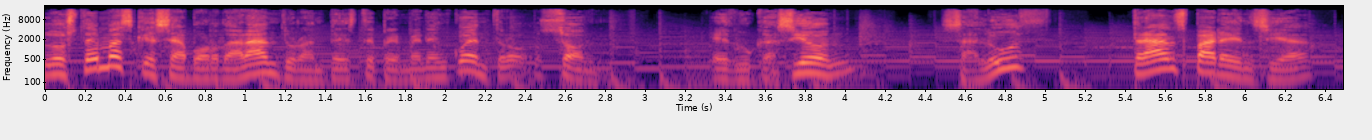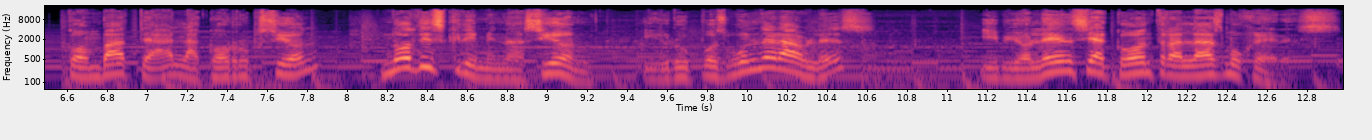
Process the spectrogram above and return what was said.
Los temas que se abordarán durante este primer encuentro son educación, salud, transparencia, combate a la corrupción, no discriminación y grupos vulnerables, y violencia contra las mujeres.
